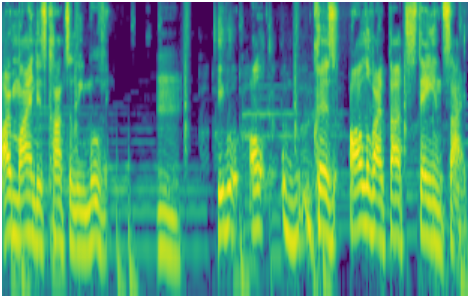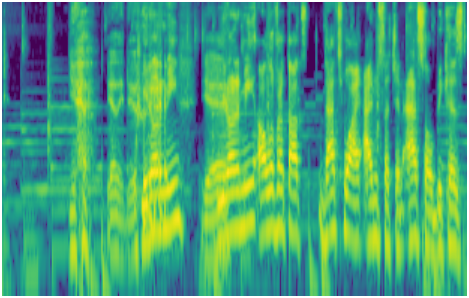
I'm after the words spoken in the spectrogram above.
our mind is constantly moving. Mm, People all because all of our thoughts stay inside. yeah, yeah, they do. You know what I mean? yeah, You know what I mean? All of our thoughts. That's why I'm such an asshole because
